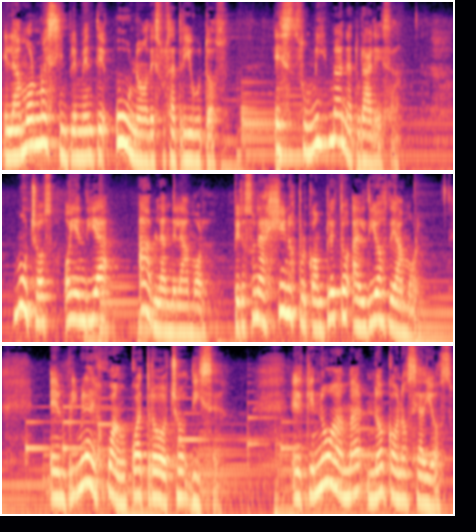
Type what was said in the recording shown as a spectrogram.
El amor no es simplemente uno de sus atributos, es su misma naturaleza. Muchos hoy en día hablan del amor, pero son ajenos por completo al Dios de amor. En 1 de Juan 4:8 dice: El que no ama no conoce a Dios,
